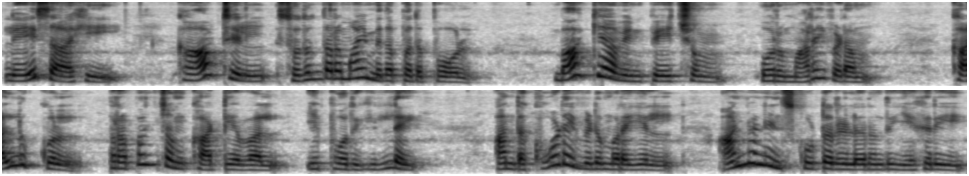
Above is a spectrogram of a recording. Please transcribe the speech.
லேசாகி காற்றில் சுதந்திரமாய் மிதப்பது போல் பாக்யாவின் பேச்சும் ஒரு மறைவிடம். கல்லுக்குள் பிரபஞ்சம் காட்டியவள் இப்போது இல்லை. அந்த கோடை விடுமுறையில் அண்ணனின் ஸ்கூட்டரிலிருந்து எகிரி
